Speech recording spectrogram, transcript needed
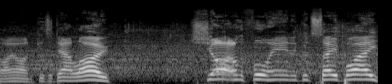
Tyon gets it down low. Shot on the forehand, a good save by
